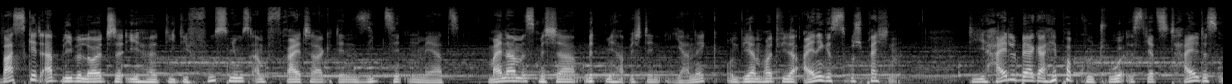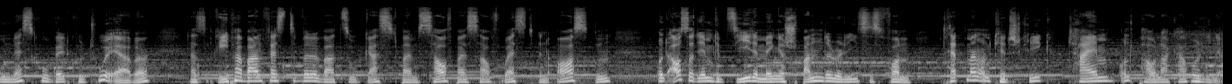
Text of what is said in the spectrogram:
Was geht ab, liebe Leute? Ihr hört die Diffus News am Freitag, den 17. März. Mein Name ist Micha, mit mir habe ich den Yannick und wir haben heute wieder einiges zu besprechen. Die Heidelberger Hip-Hop-Kultur ist jetzt Teil des UNESCO-Weltkulturerbe. Das Reeperbahn-Festival war zu Gast beim South by Southwest in Austin und außerdem gibt es jede Menge spannende Releases von Trettmann und Kitschkrieg, Time und Paula Carolina.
